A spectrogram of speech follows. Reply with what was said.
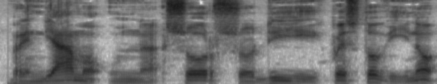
prendiamo un sorso di questo vino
